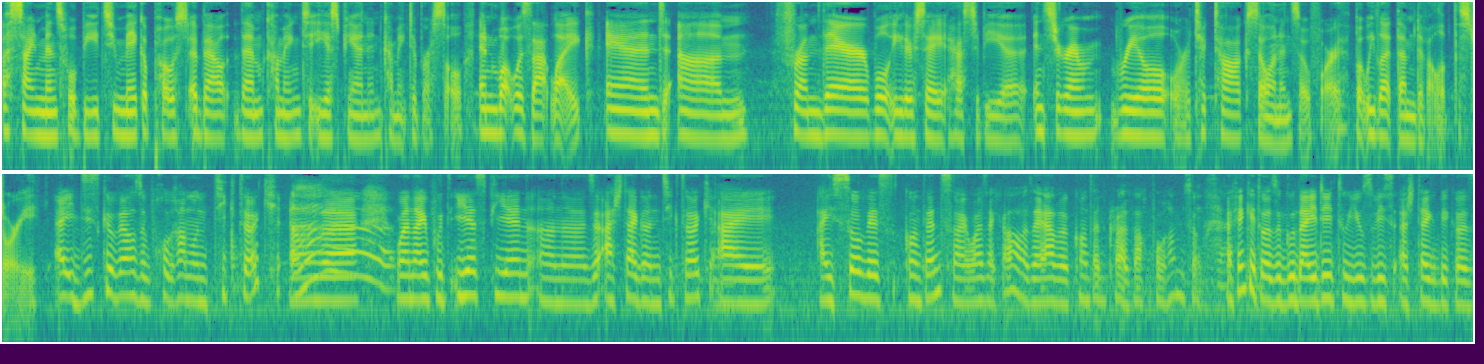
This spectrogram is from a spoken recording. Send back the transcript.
assignments will be to make a post about them coming to ESPN and coming to Bristol and what was that like. And um, from there, we'll either say it has to be a Instagram reel or a TikTok, so on and so forth. But we let them develop the story. I discovered the program on TikTok, and uh, ah. uh, when I put ESPN on uh, the hashtag on TikTok, I I saw this content, so I was like, oh, they have a content creator program. So exactly. I think it was a good idea to use this hashtag because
